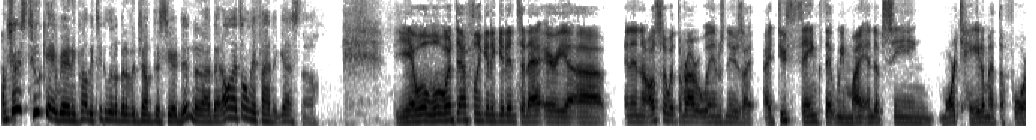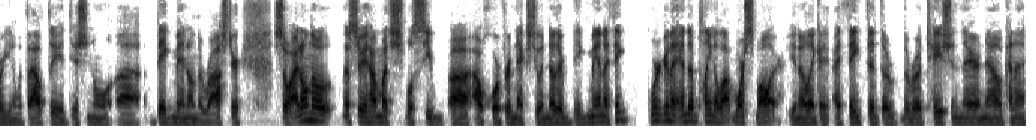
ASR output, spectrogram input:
I'm sure his 2K rating probably took a little bit of a jump this year, didn't it? I bet. Oh, that's only if I had to guess, though. Yeah, well, we're definitely going to get into that area. Uh, and then also with the Robert Williams news, I, I do think that we might end up seeing more Tatum at the four, you know, without the additional uh, big men on the roster. So I don't know necessarily how much we'll see uh, Al Horford next to another big man. I think we're going to end up playing a lot more smaller. You know, like I, I think that the the rotation there now kind of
